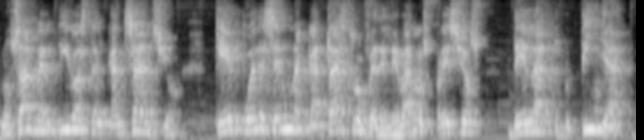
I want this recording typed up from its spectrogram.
nos ha advertido hasta el cansancio que puede ser una catástrofe de elevar los precios de la tortilla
